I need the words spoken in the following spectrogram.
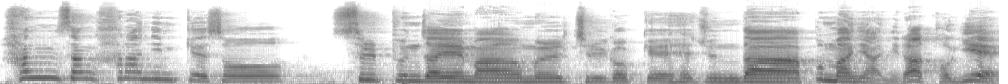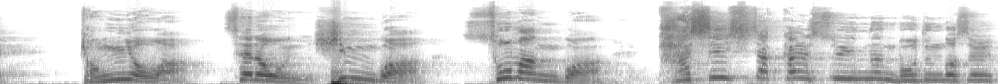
항상 하나님께서 슬픈 자의 마음을 즐겁게 해준다 뿐만이 아니라 거기에 격려와 새로운 힘과 소망과 다시 시작할 수 있는 모든 것을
